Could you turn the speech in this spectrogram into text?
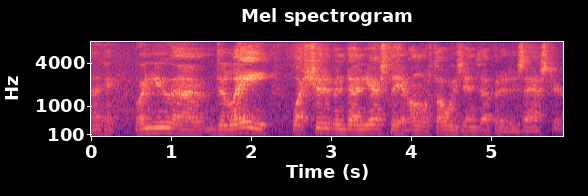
Okay. When you uh, delay what should have been done yesterday, it almost always ends up in a disaster.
